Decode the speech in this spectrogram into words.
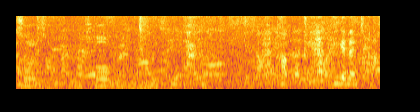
So it's the whole red bean. I'm gonna tell.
